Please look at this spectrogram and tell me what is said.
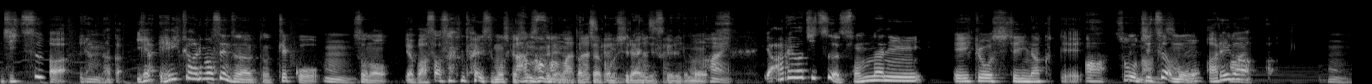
実はいやうん。なんか、いや影響ありませんってなると結構うん。そのいやバサさんに対してもしかしたら失礼に当たっちゃうかもしれないんですけれども、確かに。確かにいやあれは実はそんなに影響していなくてはい、あそうね、実はもうあれが、はい。うん、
